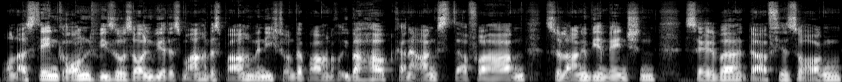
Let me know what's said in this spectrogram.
Und aus dem Grund, wieso sollen wir das machen? Das brauchen wir nicht und wir brauchen auch überhaupt keine Angst davor haben, solange wir Menschen selber dafür sorgen,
